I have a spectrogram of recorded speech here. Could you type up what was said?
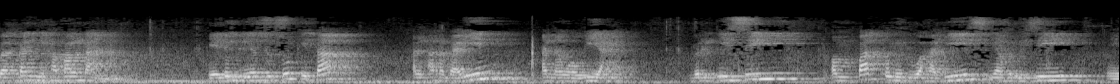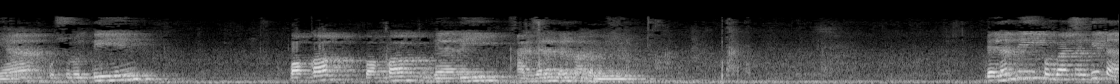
bahkan dihafalkan yaitu beliau susun kitab Al-Arba'in An-Nawawiyah berisi 42 hadis yang berisi ya usuluddin pokok-pokok dari ajaran dalam agama ini. Dan nanti pembahasan kita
